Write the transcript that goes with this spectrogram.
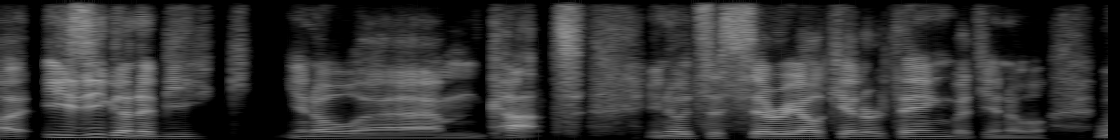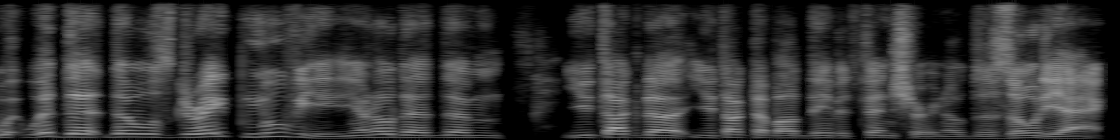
uh, easy gonna be you know um cut. You know it's a serial killer thing but you know with, with the those great movie you know the the you talked the you talked about david fincher you know the zodiac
